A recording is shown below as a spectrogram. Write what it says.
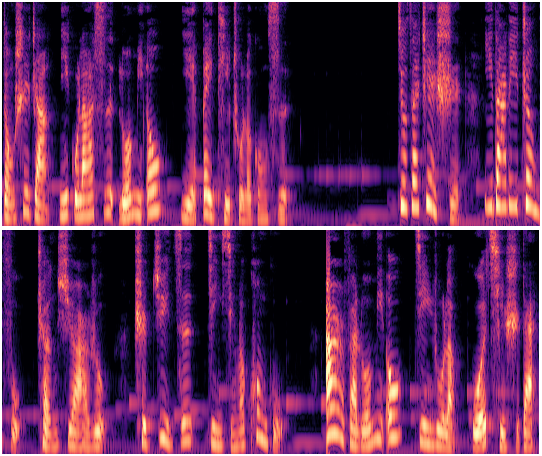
董事长尼古拉斯·罗密欧也被踢出了公司。就在这时，意大利政府乘虚而入，斥巨资进行了控股，阿尔法罗密欧进入了国企时代，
